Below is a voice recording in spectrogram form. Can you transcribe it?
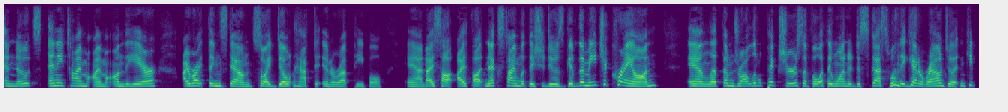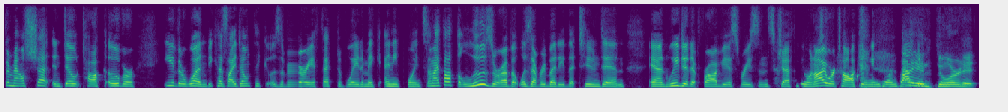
and notes anytime I'm on the air. I write things down so I don't have to interrupt people. And I saw, I thought next time what they should do is give them each a crayon and let them draw little pictures of what they want to discuss when they get around to it and keep their mouth shut and don't talk over either one because I don't think it was a very effective way to make any points. And I thought the loser of it was everybody that tuned in. And we did it for obvious reasons. Jeff, you and I were talking and going back. I endured it.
